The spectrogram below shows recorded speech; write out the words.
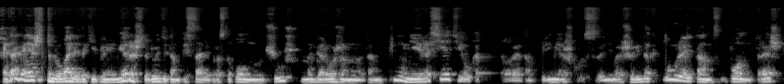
Хотя, конечно, бывали такие примеры, что люди там писали просто полную чушь, нагороженную там, ну, нейросетью, которая там перемешку с небольшой редактурой, там полный трэш,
